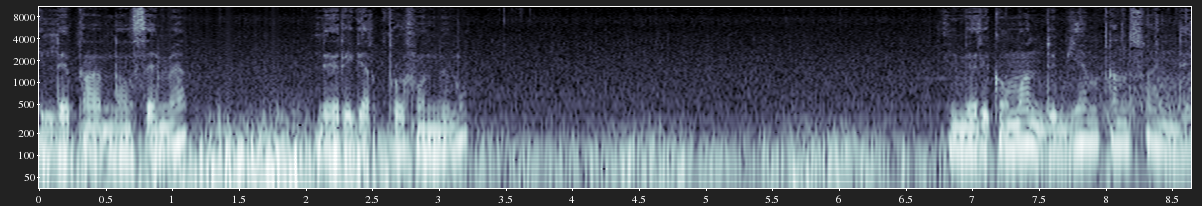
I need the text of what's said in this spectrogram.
Il les prend dans ses mains, les regarde profondément. Il me recommande de bien prendre soin d'elles.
